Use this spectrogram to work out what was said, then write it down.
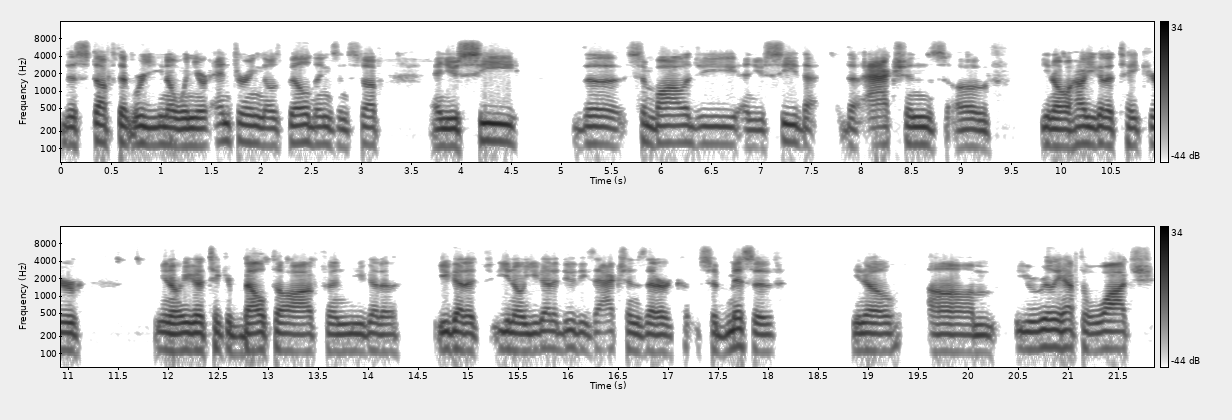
this stuff that we're you know when you're entering those buildings and stuff and you see the symbology and you see that the actions of you know how you got to take your you know you got to take your belt off and you got to you got to you know you got to do these actions that are submissive you know um, you really have to watch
